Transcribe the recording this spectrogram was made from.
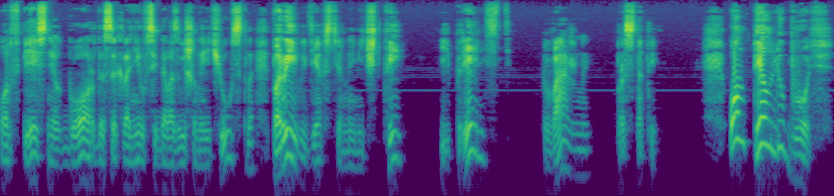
он в песнях гордо сохранил всегда возвышенные чувства, порывы девственной мечты и прелесть важной простоты. Он пел любовь,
